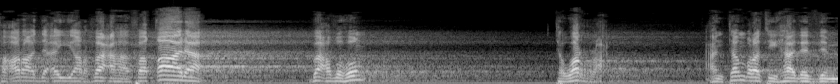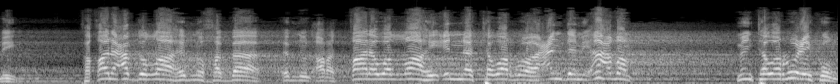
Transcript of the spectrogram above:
فأراد أن يرفعها فقال بعضهم تورع عن تمرة هذا الذمي. فقال عبد الله بن خباب ابن الأرد قال والله إن التورع عندي أعظم من تورعكم.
